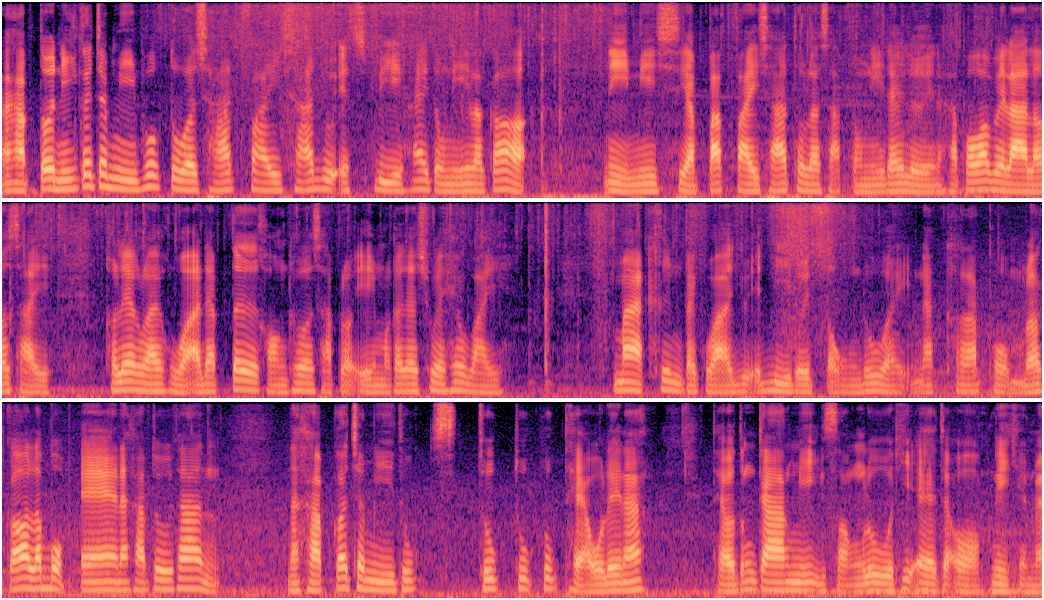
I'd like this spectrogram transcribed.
นะครับตัวนี้ก็จะมีพวกตัวชาร์จไฟชาร์จ USB ให้ตรงนี้แล้วก็นี่มีเสียบปลั๊กไฟชาร์จโทรศัพท์ตรงนี้ได้เลยนะครับ เพราะว่าเวลาเราใส่เขาเรียกอะไรหัวอะแดปเตอร์ของโทรศัพท์เราเองมันก็จะช่วยให้ไวมากขึ้นไปกว่า USB โดยตรงด้วยนะครับผมแล้วก็ระบบแอร์นะครับทุกท่าน นะครับ ก็จะมีทุกทุกทุกทุกแถวเลยนะ แถวตรงกลางมีอีก 2 รูที่แอร์จะออกนี่เห็นไหม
